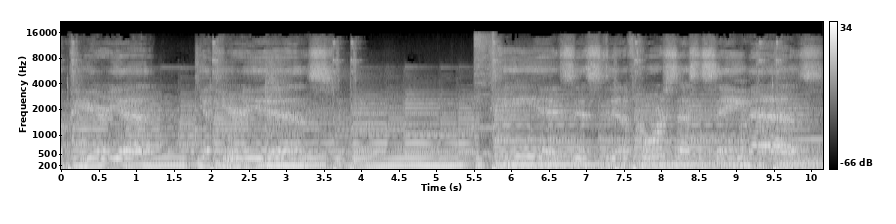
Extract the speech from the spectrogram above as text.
appear yet, yet here he is. He existed, of course, as the same as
